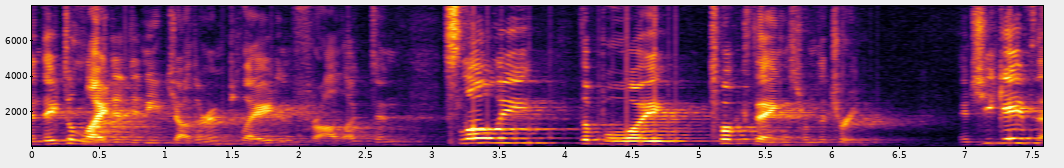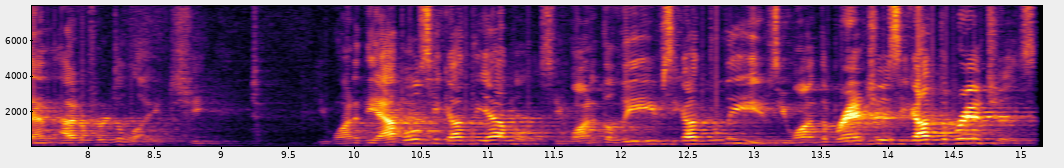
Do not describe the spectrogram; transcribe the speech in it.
and they delighted in each other and played and frolicked. And slowly, the boy took things from the tree, and she gave them out of her delight. She, he wanted the apples, he got the apples. He wanted the leaves, he got the leaves. He wanted the branches, he got the branches.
